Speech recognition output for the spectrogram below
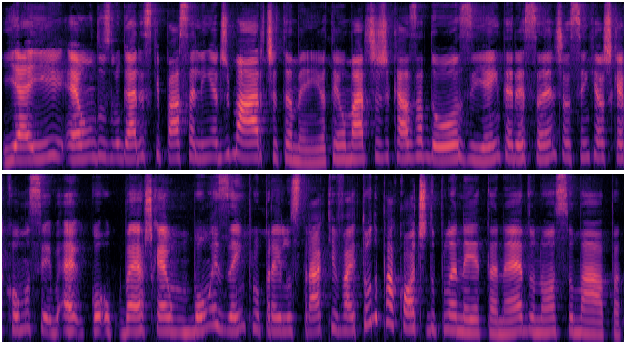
E aí é um dos lugares que passa a linha de Marte também. Eu tenho Marte de casa 12 e é interessante assim que acho que é como se é, é acho que é um bom exemplo para ilustrar que vai todo o pacote do planeta, né, do nosso mapa.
